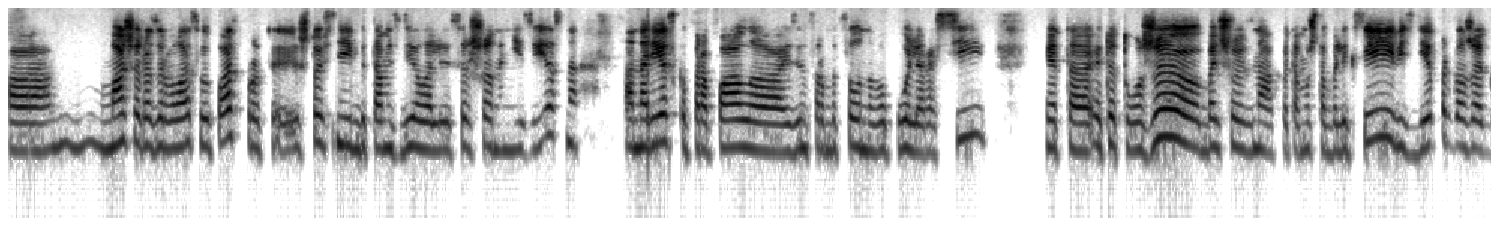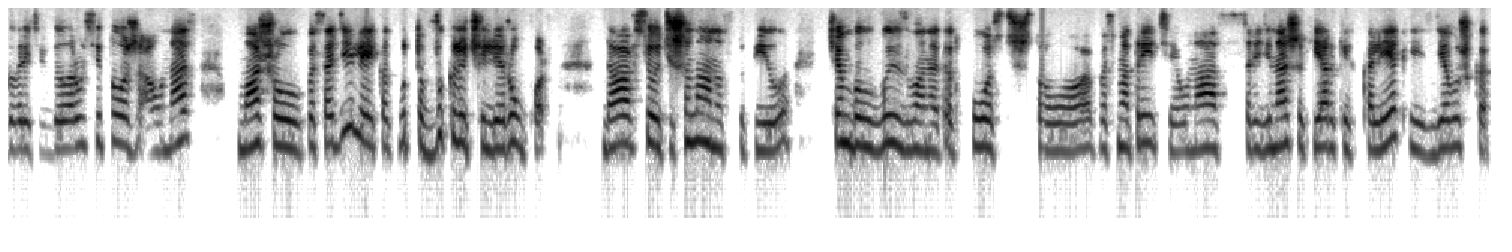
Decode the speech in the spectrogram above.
А, Маша разорвала свой паспорт, и что с ней бы там сделали, совершенно неизвестно. Она резко пропала из информационного поля России, это, это тоже большой знак, потому что об Алексее везде продолжают говорить, в Беларуси тоже, а у нас Машу посадили и как будто выключили рупор, да, все, тишина наступила. Чем был вызван этот пост, что, посмотрите, у нас среди наших ярких коллег есть девушка,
